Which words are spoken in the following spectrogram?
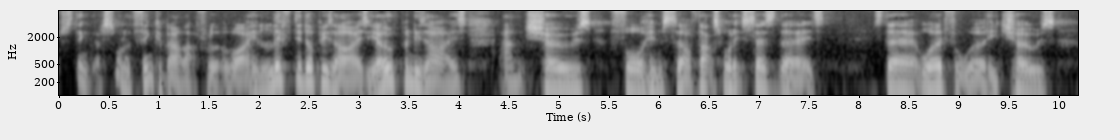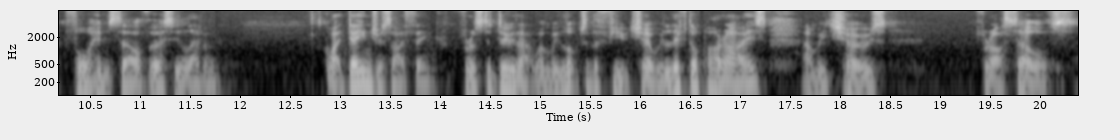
Just think, I just want to think about that for a little while. He lifted up his eyes, he opened his eyes, and chose for himself. That's what it says there. It's, it's there word for word. He chose for himself. Verse 11. It's quite dangerous, I think, for us to do that. When we look to the future, we lift up our eyes and we chose for ourselves.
